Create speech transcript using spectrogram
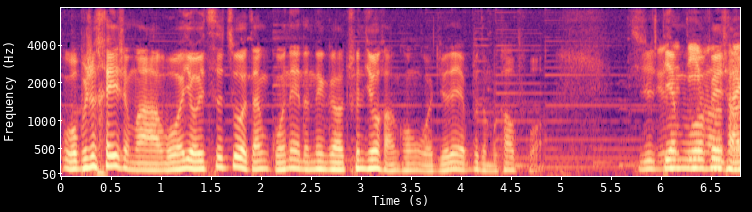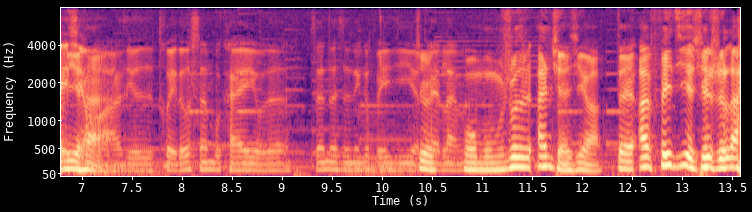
我不是黑什么啊，我有一次坐咱们国内的那个春秋航空，我觉得也不怎么靠谱，其实颠簸非常厉害。小啊，就是腿都伸不开，有的真的是那个飞机也太烂了。我我们说的是安全性啊，对，安飞机也确实烂，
